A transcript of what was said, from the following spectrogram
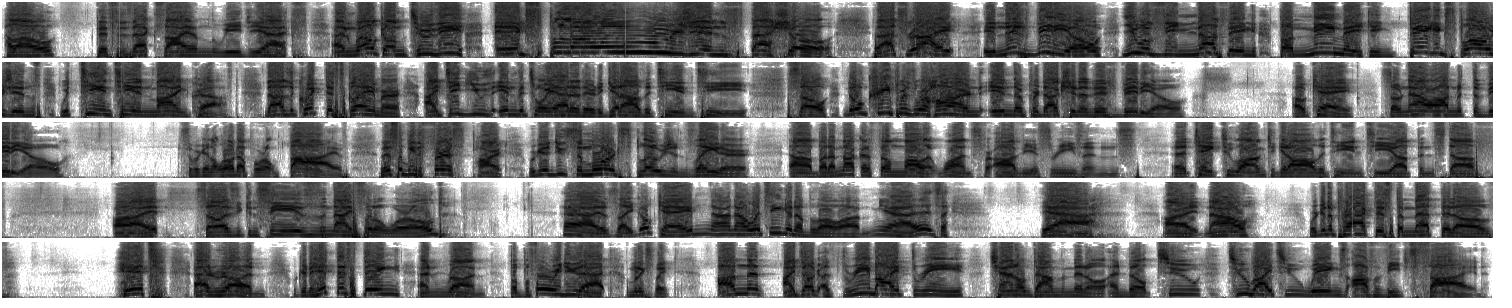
Hello, this is X, I am Luigi X, and welcome to the Explosion Special! That's right, in this video, you will see nothing but me making big explosions with TNT in Minecraft. Now, as a quick disclaimer, I did use Inventory Editor to get all the TNT, so no creepers were harmed in the production of this video. Okay, so now on with the video. So we're gonna load up World 5. This will be the first part. We're gonna do some more explosions later. Uh, but I'm not gonna film them all at once for obvious reasons. Uh, It'd take too long to get all the TNT up and stuff. Alright, so as you can see, this is a nice little world. Ah, it's like, okay, now, now what's he gonna blow up? Yeah, it's like, yeah. Alright, now, we're gonna practice the method of hit and run. We're gonna hit this thing and run. But before we do that, I'm gonna explain. On the, I dug a three by three channel down the middle and built two two by two wings off of each side.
